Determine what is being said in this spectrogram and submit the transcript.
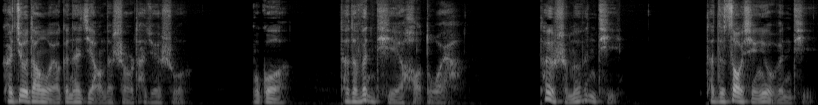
可就当我要跟他讲的时候，他却说：“不过，他的问题也好多呀。他有什么问题？他的造型有问题，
